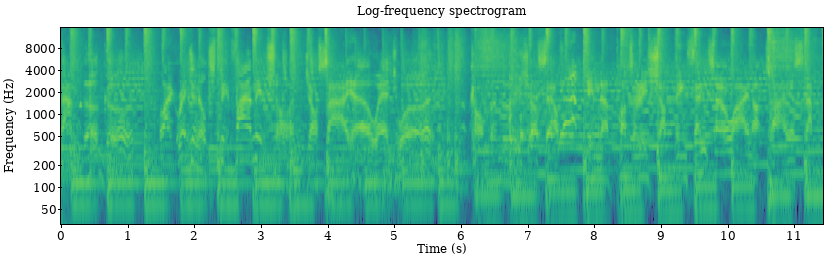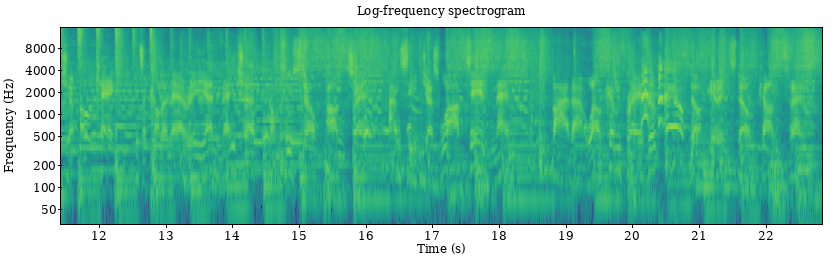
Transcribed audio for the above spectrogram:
and the good. Like Reginald Spitfire Mitchell and Josiah Wedgwood. Come and lose yourself in the pottery shopping centre. Why not try a oat cake? It's a culinary adventure. Come to Stoke-on-Trent and see just what is meant by that welcome phrase of Hey up, look, you're in Stoke-on-Trent.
